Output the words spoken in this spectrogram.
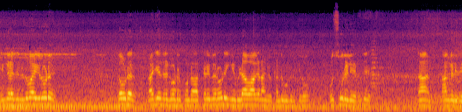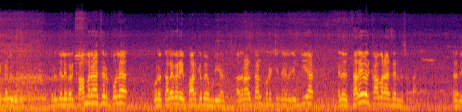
எங்களது நிர்வாகிகளோடு கவுடர் ராஜேந்திர கவுடர் போன்ற அத்தனை பேரோடு இங்கே விழாவாக நாங்கள் கண்டு கொண்டிருக்கிறோம் ஒசூரிலிருந்து நான் நாங்கள் இதை கண்டு கொண்டிருக்கிறோம் பெருந்தலைவர் காமராஜர் போல ஒரு தலைவரை பார்க்கவே முடியாது. அதனால்தான் புரட்சி தலைவர் எம்ஜிஆர் எனது தலைவர் காமராஜர் என்று சொன்னார். எனது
